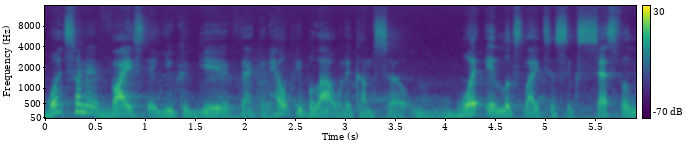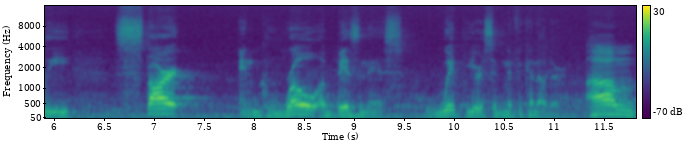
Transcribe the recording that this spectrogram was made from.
What's some advice that you could give that could help people out when it comes to what it looks like to successfully start and grow a business with your significant other? Um,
